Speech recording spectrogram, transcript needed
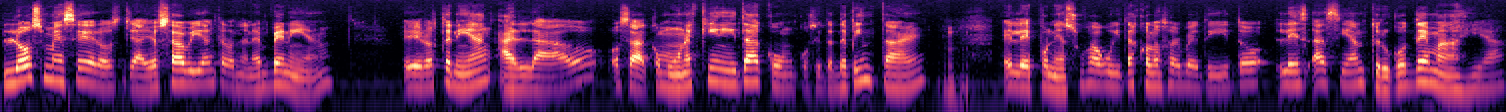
Los meseros ya ellos sabían que los nenes venían. Ellos los tenían al lado, o sea, como una esquinita con cositas de pintar. Eh, les ponían sus agüitas con los sorbetitos. Les hacían trucos de magia.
